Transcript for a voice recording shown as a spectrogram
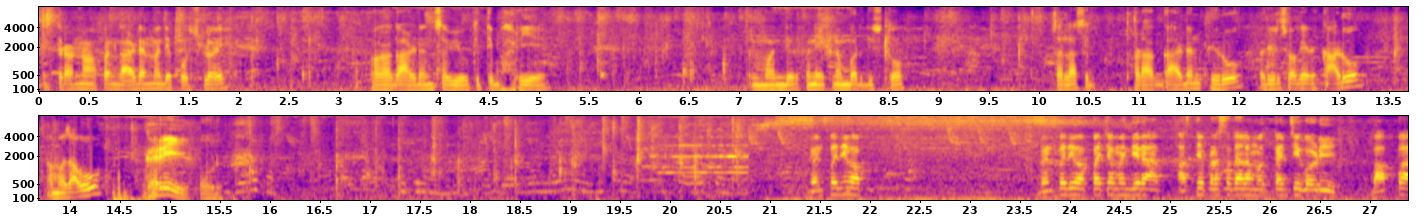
मित्रांनो आपण गार्डनमध्ये पोचलोय. बघा गार्डनचा व्ह्यू किती भारी आहे. मंदिर पण एक नंबर दिसतो. चला थोडा गार्डन फिरू रील्स वगैरे काढू. मग जाऊ. घरी. गणपती बाप गणपती बाप्पाच्या मंदिरात असते प्रसादाला मोदकांची गोडी. बाप्पा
